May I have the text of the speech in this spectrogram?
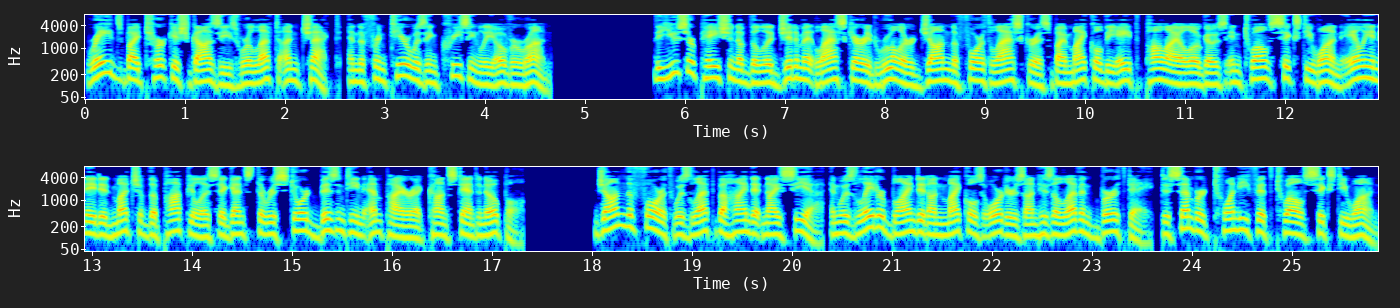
Raids by Turkish Ghazis were left unchecked, and the frontier was increasingly overrun. The usurpation of the legitimate Lascarid ruler John IV Lascaris by Michael VIII Palaiologos in 1261 alienated much of the populace against the restored Byzantine Empire at Constantinople. John IV was left behind at Nicaea, and was later blinded on Michael's orders on his 11th birthday, December 25, 1261.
